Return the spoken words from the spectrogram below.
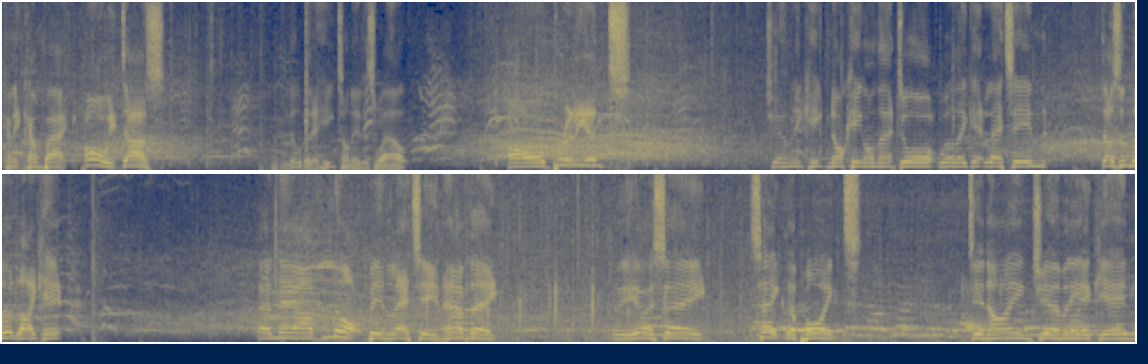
Can it come back? Oh, it does. With a little bit of heat on it as well. Oh, brilliant. Germany keep knocking on that door. Will they get let in? Doesn't look like it. And they have not been let in, have they? The USA take the point, denying Germany again.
